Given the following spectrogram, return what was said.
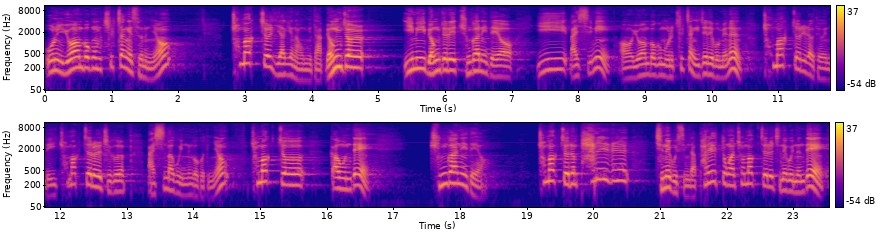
오늘 요한복음 7장에서는요. 초막절 이야기가 나옵니다. 명절 이미 명절의 중간이 되어 이 말씀이 어, 요한복음 오늘 7장 2절에 보면은 초막절이라고 되어 있는데 이 초막절을 지금 말씀하고 있는 거거든요. 초막절 가운데 중간이 돼요. 초막절은 8일을 지내고 있습니다. 8일 동안 초막절을 지내고 있는데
